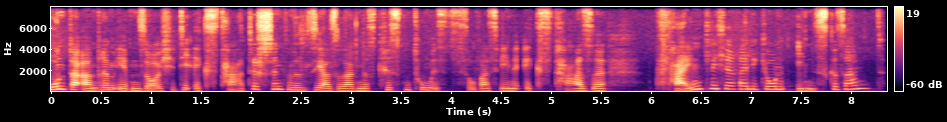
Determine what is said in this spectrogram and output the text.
Unter anderem eben solche, die ekstatisch sind. Würden Sie also sagen, das Christentum ist so etwas wie eine ekstase-feindliche Religion insgesamt?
